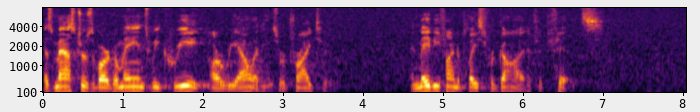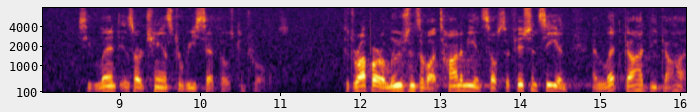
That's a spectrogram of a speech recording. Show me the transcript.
As masters of our domains, we create our realities, or try to, and maybe find a place for God if it fits. You see, Lent is our chance to reset those controls, to drop our illusions of autonomy and self sufficiency and, and let God be God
